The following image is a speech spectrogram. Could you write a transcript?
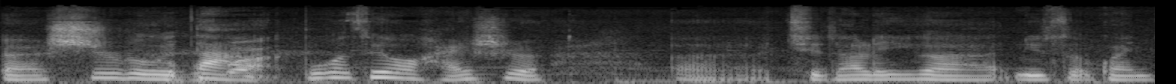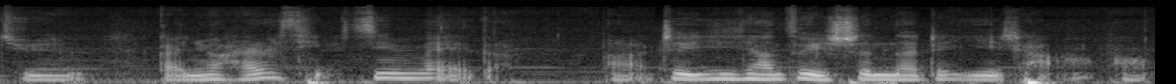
呃湿度大，不过最后还是呃取得了一个女子冠军，感觉还是挺欣慰的。啊，这印象最深的这一场啊。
